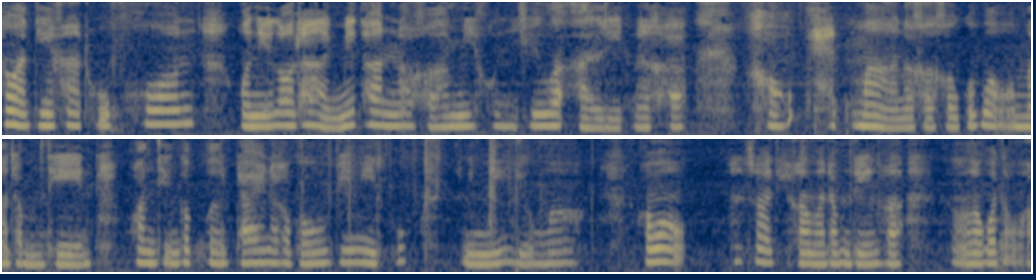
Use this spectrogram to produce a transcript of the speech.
สวัสดีค่ะทุกคน วันนี้เราถ่ายไม่ทันนะคะ มีคนชื่อว่าอาลิสนะคะ เขาแอดมานะคะ เขาก็บอกว่ามาทำเทรนความจริงก็เปิดได้นะคะ เพราะว่าพี่มีลูกอนิเมะเยอะมาก เขาบอกสวัสดีค่ะมาทำเทรนค่ะเราก็ตอบว่า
